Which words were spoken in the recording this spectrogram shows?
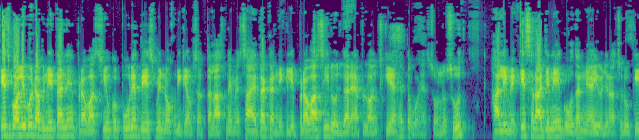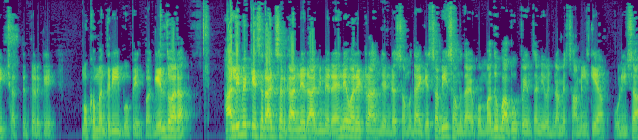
किस बॉलीवुड अभिनेता ने प्रवासियों को पूरे देश में नौकरी के अवसर तलाशने में सहायता करने के लिए प्रवासी रोज़गार ऐप लॉन्च किया है तो वह है सोनू सूद। हाल ही में किस राज्य ने गोधन न्याय योजना शुरू की? छत्तीसगढ़ के मुख्यमंत्री भूपेश बघेल द्वारा। हाल ही में किस राज्य सरकार ने राज्य में रहने वाले ट्रांसजेंडर समुदाय के सभी समुदायों को मधु बाबू पेंशन योजना में शामिल किया? उड़ीसा।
